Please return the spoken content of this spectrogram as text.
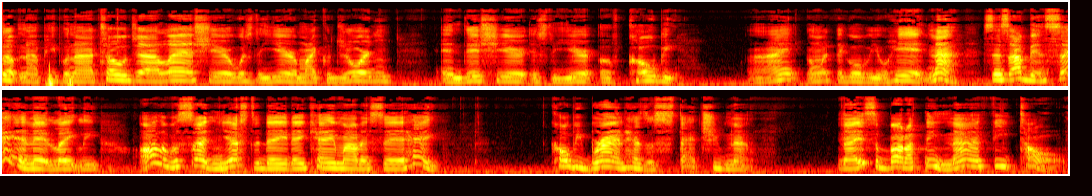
up now, people? Now, I told y'all last year was the year of Michael Jordan, and this year is the year of Kobe. All right? Don't let that go over your head. Now, since I've been saying that lately, all of a sudden yesterday they came out and said, hey, Kobe Bryant has a statue now. Now, it's about, I think, nine feet tall.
